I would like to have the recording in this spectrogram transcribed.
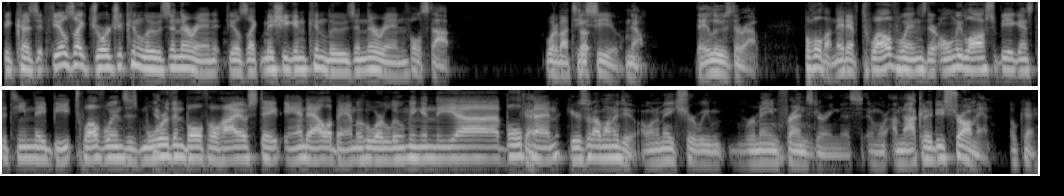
Because it feels like Georgia can lose and they're in. It feels like Michigan can lose and they're in. Full stop. What about So- TCU? No, they lose, they're out. But hold on, they'd have 12 wins. Their only loss would be against the team they beat. 12 wins is more than both Ohio State and Alabama, who are looming in the uh, bullpen. Here's what I want to do. I want to make sure we remain friends during this, and we're, I'm not going to do straw man. Okay.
